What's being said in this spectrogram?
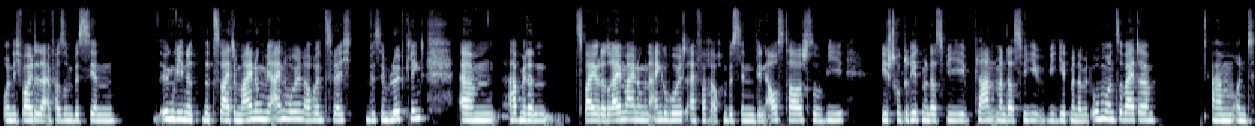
Und ich wollte da einfach so ein bisschen irgendwie eine, eine zweite Meinung mir einholen, auch wenn es vielleicht ein bisschen blöd klingt. Ähm, habe mir dann zwei oder drei Meinungen eingeholt, einfach auch ein bisschen den Austausch, so wie, wie strukturiert man das, wie plant man das, wie, wie geht man damit um und so weiter. Ähm, und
